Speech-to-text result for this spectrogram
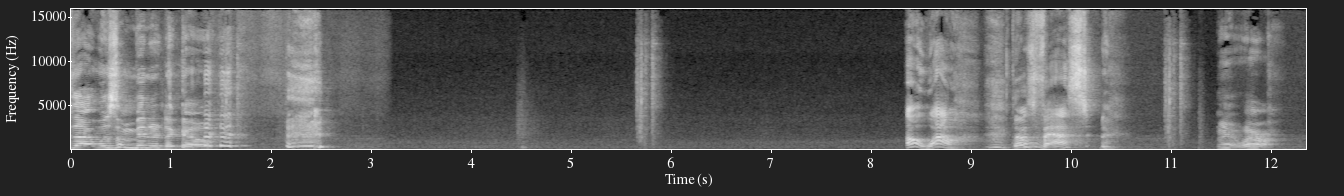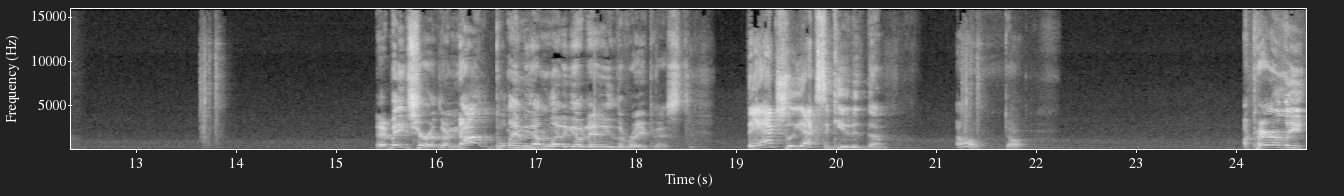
That was a minute ago. Oh wow, that was fast. yeah, well. And make sure they're not planning on letting out any of the rapists. They actually executed them. Oh, dope. Apparently,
